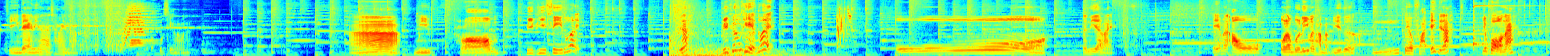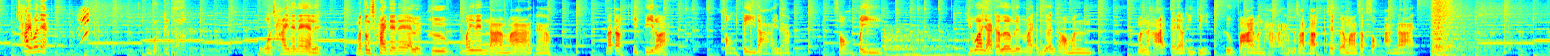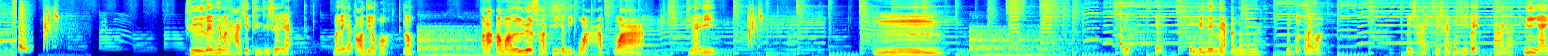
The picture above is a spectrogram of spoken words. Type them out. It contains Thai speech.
สีแดงนี่น่าจะใช่นะครับโอ้เสียงอะไรวะเนี่ยอ่า มีพร้อมมี PC ด้วยเดี๋ยวมีเครื่องเทรดด้วย โอ้แล้วนี่อะไร เอ๊ะ มันเอาโอลัมเบอรี่มาทำแบบนี้ได้ด้วยเหรอ อืม เปลวไฟ เอ๊ะ เดี๋ยวนะ อย่าบอกนะ ใช่ปะเนี่ย バカな โอ้ใช่แน่ๆเลย มันต้องใช่แน่ๆเลย คือไม่เล่นนานมากนะครับ น่าจะกี่ปีแล้วอะสองปีได้นะครับ สองปี คิดว่าอยากจะเริ่มเล่นใหม่ คืออันเก่ามัน มันหายไปแล้วจริงๆ คือไฟล์มันหายอุตสาห์ตัดเสร็จไปประมาณสักสองอันได้ คือเล่นให้มันหายคิดถึงเฉยๆอะมันเล่นแค่ตอนเดียวพอ เนาะ เอาละเรามาเลือกสถานที่กันดีกว่าครับว่าที่ไหนดี อืมเอ๊ะเอ๊ะผมเห็นในแมปแป๊บนั้นแป๊บนะมันกดอะไรวะ ไม่ใช่ ไม่ใช่ผมนี้เอ้ย ได้ได้นี่ไง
